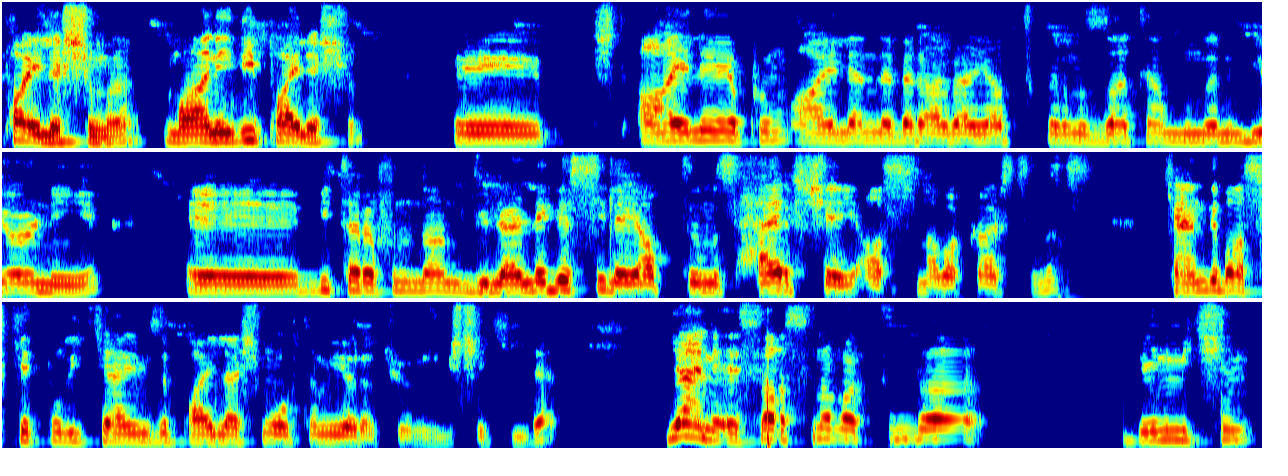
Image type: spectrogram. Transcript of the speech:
paylaşımı, manevi paylaşım. Ee, işte aile yapım, ailemle beraber yaptıklarımız zaten bunların bir örneği. Ee, bir tarafından Güler Legacy ile yaptığımız her şey aslına bakarsanız kendi basketbol hikayemizi paylaşma ortamı yaratıyoruz bir şekilde. Yani esasına baktığında benim için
